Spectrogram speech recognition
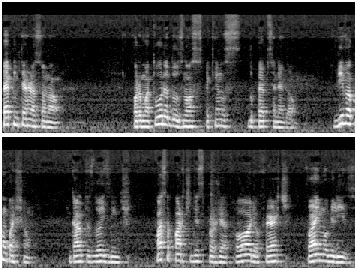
PEP Internacional. Formatura dos nossos pequenos do PEP Senegal. Viva a compaixão. Gálatas 2:20. Faça parte desse projeto. Ore, oferte, vai e mobilize.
